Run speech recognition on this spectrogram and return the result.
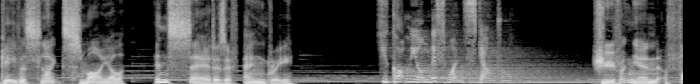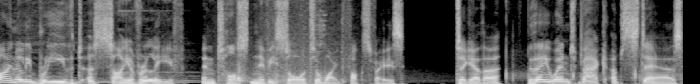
gave a slight smile and said as if angry, You got me on this one, scoundrel. Xu Fengnian finally breathed a sigh of relief and tossed Nivi's sword to White Foxface. Together, they went back upstairs.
